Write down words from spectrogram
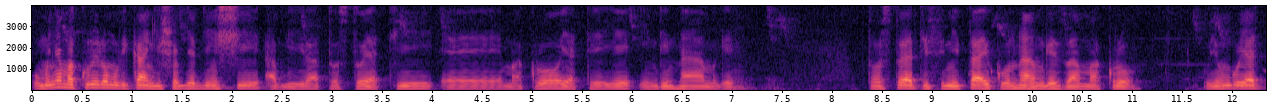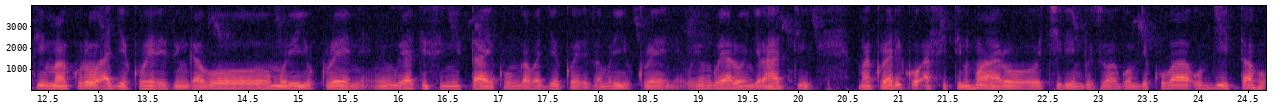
Umunyamakuru rero mu bikangisho bye byinshi abwira Tolstoy ati Macron yateye indi ntambwe. Tolstoy ati sinitaye ku ntambwe za Macron. Uyu nguyu ati Macron agiye kohereza ingabo muri Ukraine. Uyu nguyu ati sinitaye ku ngabo agiye kohereza muri Ukraine. Uyu nguyu arongeraho ati Macron ariko afite intwaro kirimbuzi wagombye kuba ubyitaho.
